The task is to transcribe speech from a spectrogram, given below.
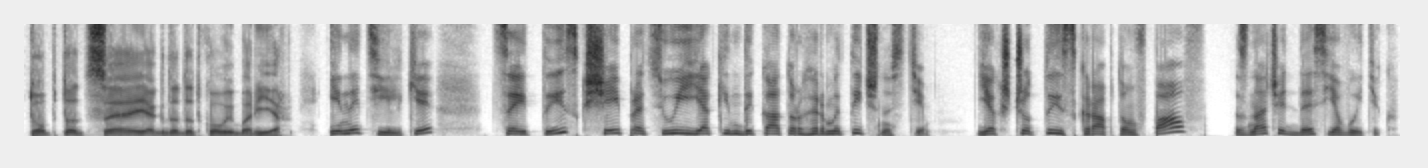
тобто це як додатковий бар'єр. І не тільки. Цей тиск ще й працює як індикатор герметичності. Якщо тиск раптом впав, значить десь є витік.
